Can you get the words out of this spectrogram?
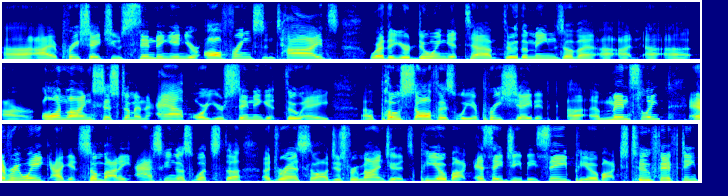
Uh, I appreciate you sending in your offerings and tithes, whether you're doing it uh, through the means of a, a, a, our online system and app or you're sending it through a, post office. We appreciate it uh, immensely. Every week I get somebody asking us what's the address, so I'll just remind you it's P.O. Box SAGBC, P.O. Box 250.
